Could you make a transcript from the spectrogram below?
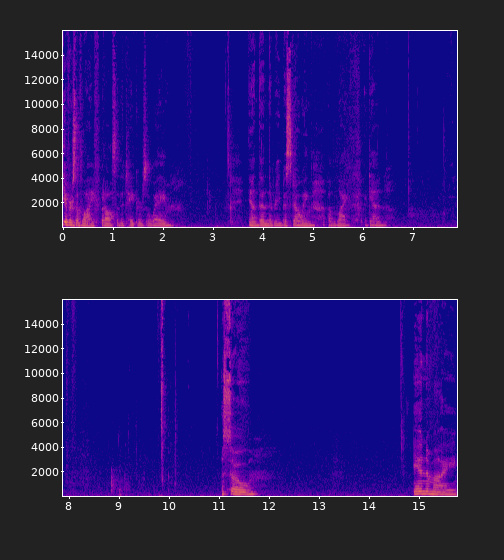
givers of life but also the takers away. And then the rebestowing of life again. So in my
